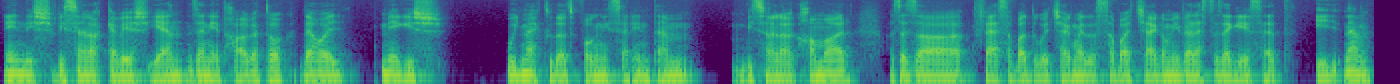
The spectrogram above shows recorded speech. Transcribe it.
én is viszonylag kevés ilyen zenét hallgatok, de hogy mégis úgy meg tudod fogni szerintem viszonylag hamar, az ez a felszabadultság, meg ez a szabadság, amivel ezt az egészet így nem,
